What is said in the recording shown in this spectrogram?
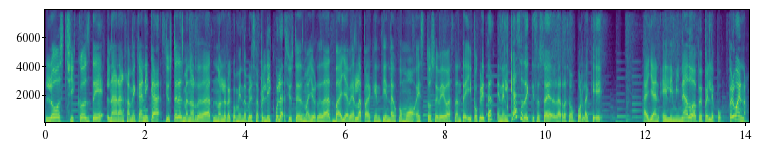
los chicos de Naranja Mecánica. Si usted es menor de edad, no le recomiendo ver esa película. Si usted es mayor de edad, vaya a verla para que entienda cómo esto se ve bastante hipócrita. En el caso de que eso sea la razón por la que hayan eliminado a Pepe Lepo. Pero bueno,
